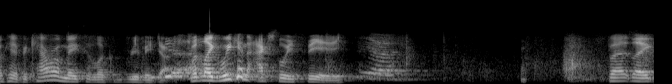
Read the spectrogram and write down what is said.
Okay, the camera makes it look really dark, but like we can actually see. Yeah. But like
